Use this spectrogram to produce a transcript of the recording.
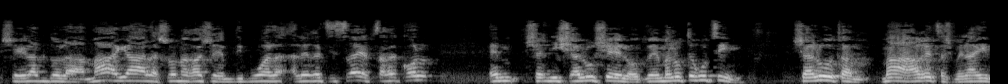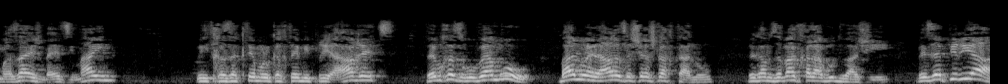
שאלה גדולה. מה היה הלשון הרע שהם דיברו על ארץ ישראל? בסך הכל הם נשאלו שאלות והם ענו תירוצים. שאלו אותם, מה הארץ השמנה היא עם רזה, יש בה עץ עם עין, והתחזקתם ולקחתם מפרי הארץ, והם חזרו ואמרו, באנו אל הארץ אשר שלחתנו, וגם זבת חלב ודבשי, וזה פריה,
